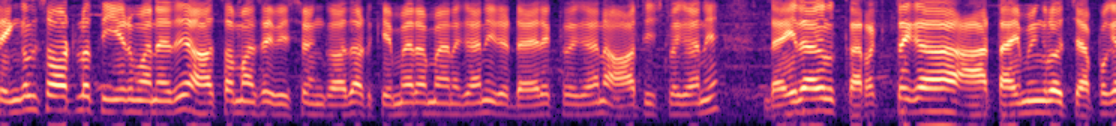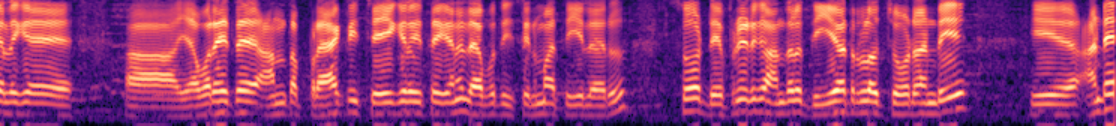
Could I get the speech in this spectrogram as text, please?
సింగిల్ షాట్లో తీయడం అనేది ఆసమాసే విషయం కాదు. అటు కెమెరామ్యాన్ కానీ ఇటు డైరెక్టర్ కానీ ఆర్టిస్టులు కానీ డైలాగులు కరెక్ట్గా ఆ టైమింగ్లో చెప్పగలిగే ఎవరైతే అంత ప్రాక్టీస్ చేయగలిగితే కానీ లేకపోతే ఈ సినిమా తీయలేరు. సో డెఫినెట్గా అందరూ థియేటర్లో చూడండి. ఈ అంటే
